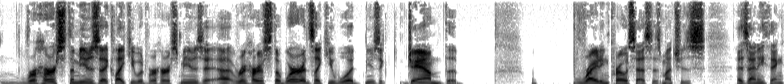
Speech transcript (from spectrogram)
rehearse the music like you would rehearse music, uh, rehearse the words like you would music, jam the writing process as much as as anything.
